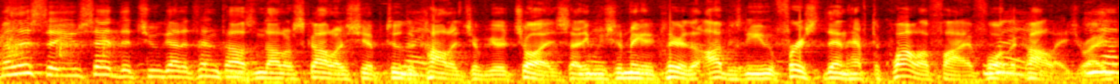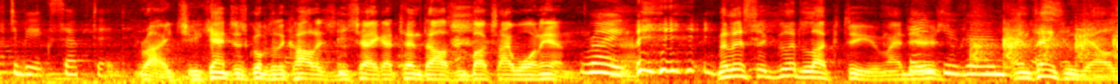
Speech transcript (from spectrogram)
Melissa, you said that you got a $10,000 scholarship to the college of your choice. I think we should make it clear that obviously you first then have to qualify for the college, right? You have to be accepted. Right. You can't just go up to the college and say, I got 10,000 bucks, I want in. Right. Melissa, good luck to you, my dear. Thank you very much. And thank you, gals,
